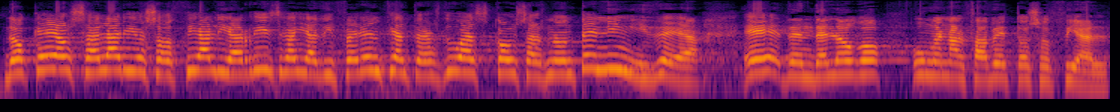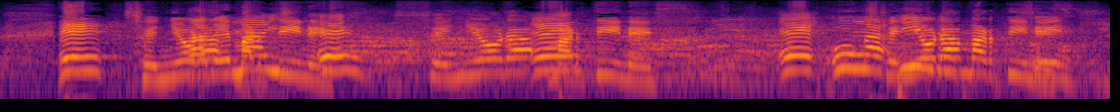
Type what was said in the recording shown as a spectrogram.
do que é o salario social e a risga e a diferencia entre as dúas cousas. Non ten nin idea. É, dende logo, un analfabeto social. É, señora ademais, Martínez. É, señora eh, Martínez. É unha... Señora inga... Martínez. Sí.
